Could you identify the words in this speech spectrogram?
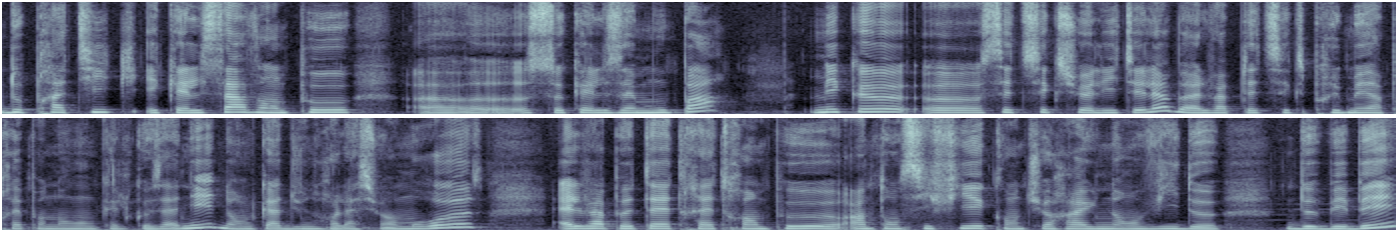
de pratiques et qu'elles savent un peu euh, ce qu'elles aiment ou pas mais que cette sexualité-là, bah, elle va peut-être s'exprimer après pendant quelques années dans le cadre d'une relation amoureuse. Elle va peut-être être un peu intensifiée quand tu auras une envie de, de bébé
